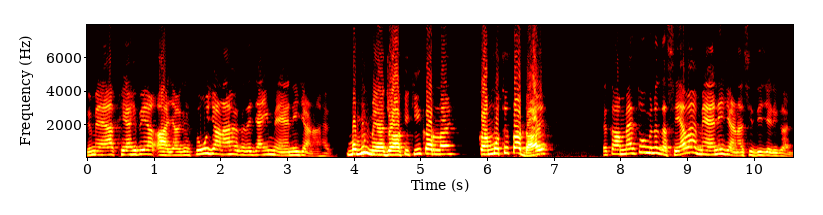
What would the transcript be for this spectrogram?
ਵੀ ਮੈਂ ਆਖਿਆ ਸੀ ਵੀ ਆ ਜਾਗੇ ਤੂੰ ਜਾਣਾ ਹੈ ਕਦੇ ਜਾਈ ਮੈਂ ਨਹੀਂ ਜਾਣਾ ਹੈਗਾ। ਮੰਮੀ ਮੈਂ ਜਾ ਕੇ ਕੀ ਕਰਨਾ ਏ? ਕੰਮ ਉੱਥੇ ਤੁਹਾਡਾ ਏ। ਤੇ ਕੰਮ ਹੈ ਤੂੰ ਮੈਨੂੰ ਦੱਸਿਆ ਵਾ ਮੈਂ ਨਹੀਂ ਜਾਣਾ ਸਿੱਧੀ ਜਿਹੜੀ ਗੱਲ।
